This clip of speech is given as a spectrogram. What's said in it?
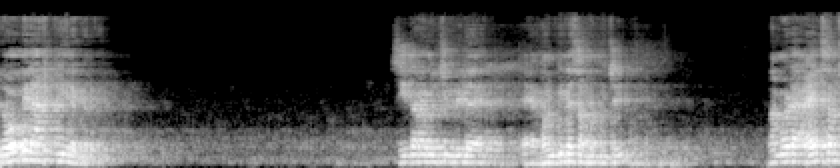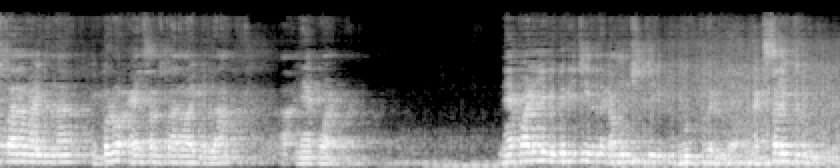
ലോകരാഷ്ട്രീയ രംഗം സീതാറാം യെച്ചൂരിയുടെ പങ്കിനെ സംബന്ധിച്ച് നമ്മുടെ അയൽ സംസ്ഥാനമായിരുന്ന ഇപ്പോഴും അയൽ സംസ്ഥാനമായിട്ടുള്ള നേപ്പാൾ. നേപ്പാളിൽ വിഘടിച്ചിരുന്ന കമ്മ്യൂണിസ്റ്റ് ഗ്രൂപ്പുകളുണ്ട് നക്സലൈറ്റ് ഗ്രൂപ്പുകൾ.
